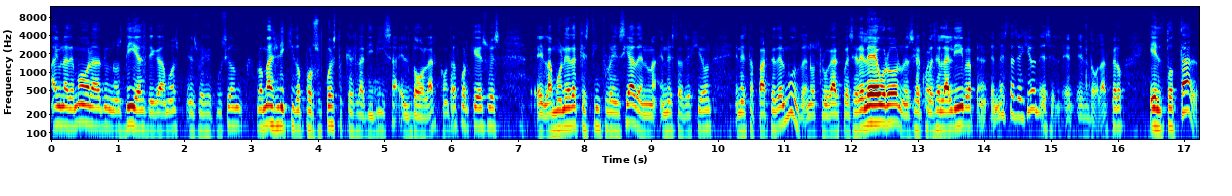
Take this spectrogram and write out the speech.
hay una demora de unos días, digamos, en su ejecución. Lo más líquido, por supuesto, que es la divisa, el dólar, porque eso es eh, la moneda que está influenciada en, esta región, en esta parte del mundo. En otros lugares puede ser el euro, no es cierto, puede ser la libra, en esta región es el dólar. Pero el total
